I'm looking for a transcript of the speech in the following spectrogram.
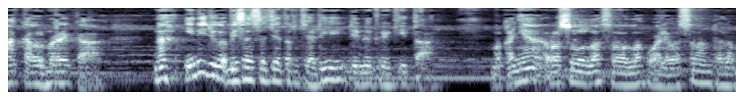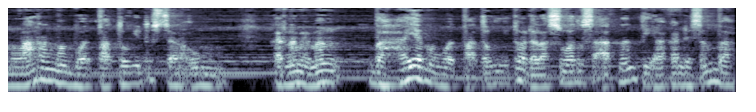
akal mereka. Nah, ini juga bisa saja terjadi di negeri kita. Makanya Rasulullah Shallallahu Alaihi Wasallam dalam melarang membuat patung itu secara umum, karena memang bahaya membuat patung itu adalah suatu saat nanti akan disembah.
